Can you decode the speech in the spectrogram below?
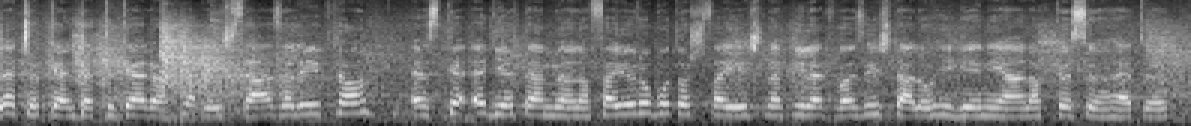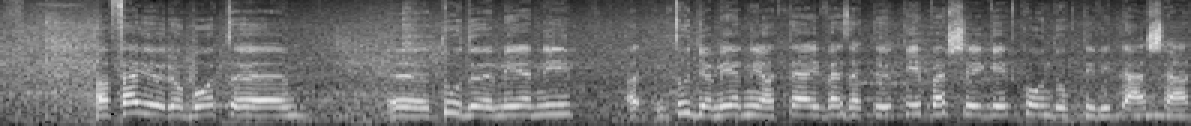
Lecsökkentettük erre a kevés százalékra. Ez egyértelműen a fejőrobotos fejésnek, illetve az istáló higiéniának köszönhető. A fejőrobot tud mérni tudja mérni a tej vezető képességét, konduktivitását.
